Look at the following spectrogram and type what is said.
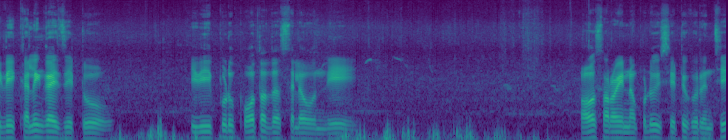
ఇది కలింగాయ చెట్టు ఇది ఇప్పుడు పూత దశలో ఉంది. అవసరమైనప్పుడు ఈ చెట్టు గురించి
